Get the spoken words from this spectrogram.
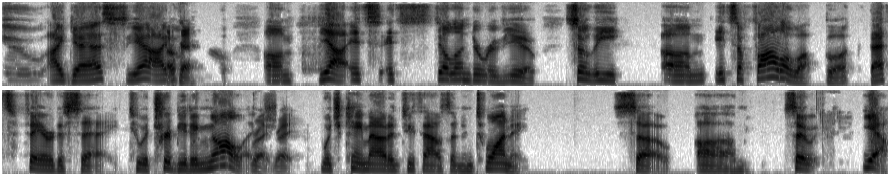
two, I guess. Yeah. I okay. Um, yeah, it's it's still under review. So the um, it's a follow up book. That's fair to say to attributing knowledge, right? Right. Which came out in 2020. So, um, so yeah.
